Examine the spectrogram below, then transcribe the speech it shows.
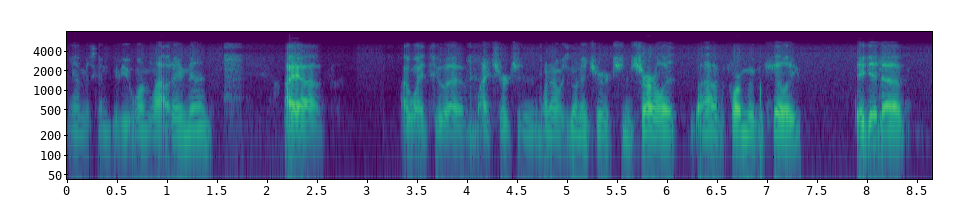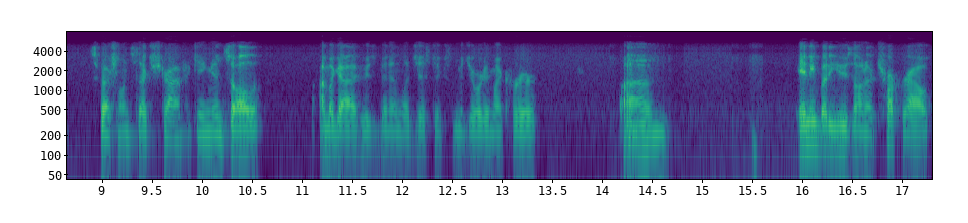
yeah, I'm just going to give you one loud amen. I uh I went to uh, my church and when I was going to church in Charlotte uh, before I moved to Philly. They did a special on sex trafficking, and so I'll, I'm a guy who's been in logistics the majority of my career. Mm-hmm. Um, anybody who's on a truck route,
